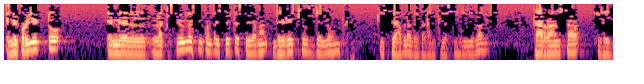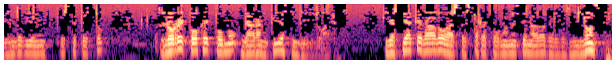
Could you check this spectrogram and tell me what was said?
en el proyecto, en la cuestión del 57 se llaman derechos del hombre y se habla de garantías individuales. Carranza, leyendo bien este texto, lo recoge como garantías individuales. Y así ha quedado hasta esta reforma mencionada del 2011.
